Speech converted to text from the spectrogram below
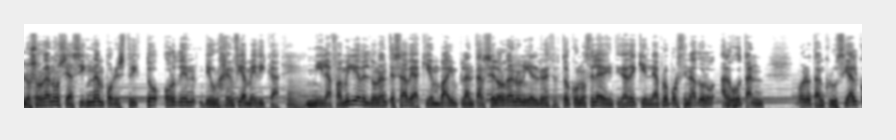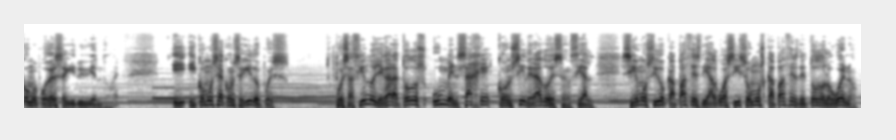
Los órganos se asignan por estricto orden de urgencia médica. Hmm. Ni la familia del donante sabe a quién va a implantarse el órgano, ni el receptor conoce la identidad de quien le ha proporcionado algo tan, bueno, tan crucial como poder seguir viviendo. ¿eh? ¿Y, ¿Y cómo se ha conseguido? Pues pues haciendo llegar a todos un mensaje considerado esencial. Si hemos sido capaces de algo así, somos capaces de todo lo bueno.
